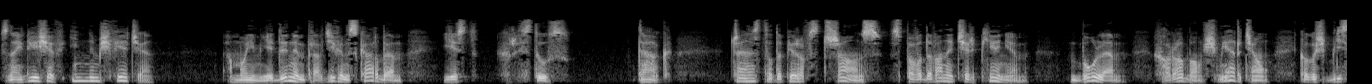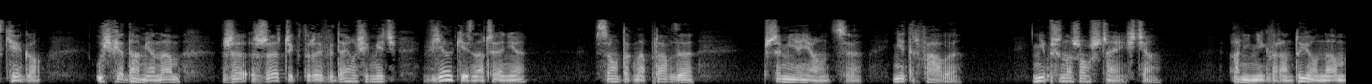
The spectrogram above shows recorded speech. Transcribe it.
znajduje się w innym świecie, a moim jedynym prawdziwym skarbem jest Chrystus. Tak, często dopiero wstrząs spowodowany cierpieniem, bólem, chorobą, śmiercią kogoś bliskiego uświadamia nam, że rzeczy, które wydają się mieć wielkie znaczenie, są tak naprawdę przemijające, nietrwałe, nie przynoszą szczęścia, ani nie gwarantują nam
